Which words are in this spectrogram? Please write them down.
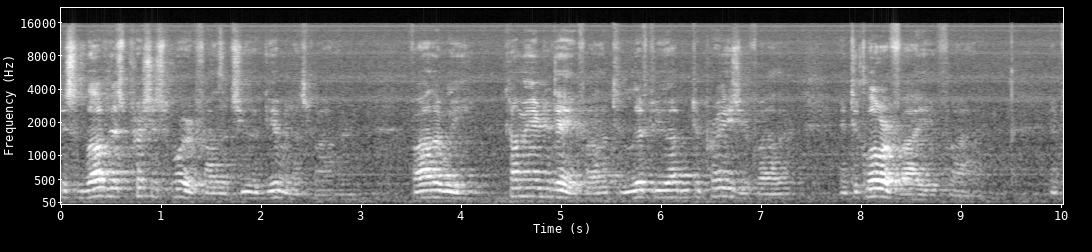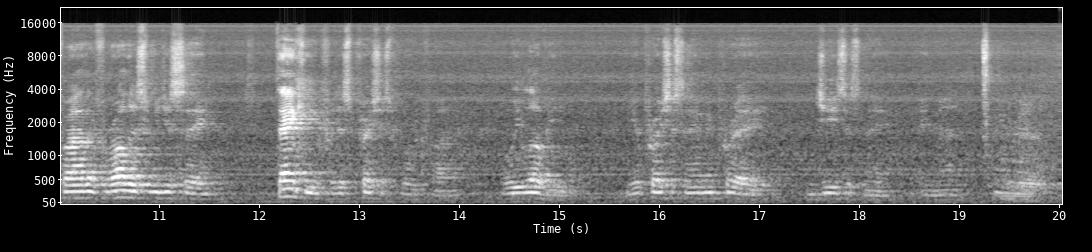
just love this precious word, Father, that you have given us, Father. Father, we come here today, Father, to lift you up and to praise you, Father, and to glorify you, Father. And Father, for all this, we just say, thank you for this precious word, Father. We love you. In your precious name we pray. In Jesus' name, amen. Amen. Want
